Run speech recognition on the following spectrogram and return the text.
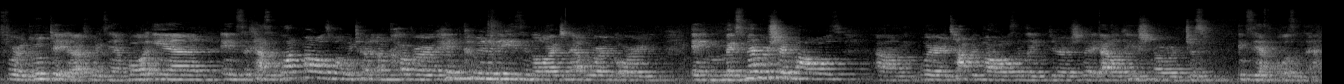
for group data, for example, and in stochastic block models when we try to uncover hidden communities in a large network, or in mixed membership models, um, where topic models and Dirichlet allocation are just examples of that.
